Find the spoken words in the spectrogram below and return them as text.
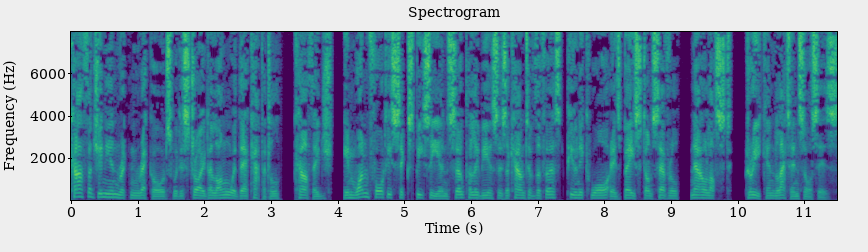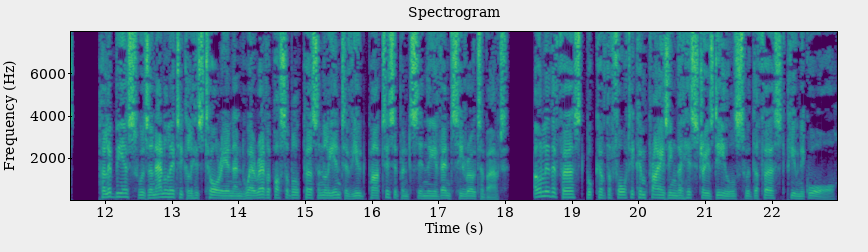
Carthaginian written records were destroyed along with their capital, Carthage, in 146 BC and so Polybius's account of the First Punic War is based on several, now lost, Greek and Latin sources. Polybius was an analytical historian and wherever possible personally interviewed participants in the events he wrote about. Only the first book of the forty comprising the histories deals with the First Punic War.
